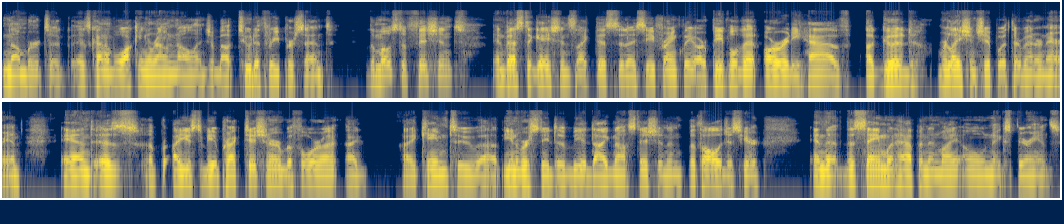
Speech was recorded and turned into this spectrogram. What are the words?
number to as kind of walking around knowledge about 2 to 3% the most efficient investigations like this that I see, frankly, are people that already have a good relationship with their veterinarian. And as a, I used to be a practitioner before I, I I came to uh, university to be a diagnostician and pathologist here, and that the same would happen in my own experience.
